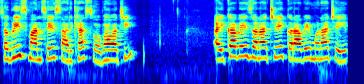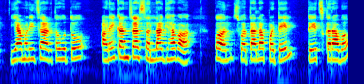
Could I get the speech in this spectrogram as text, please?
सगळीच माणसे सारख्या स्वभावाची. ऐकावे जनाचे करावे मनाचे या म्हणीचा अर्थ होतो अनेकांचा सल्ला घ्यावा पण स्वतःला पटेल तेच करावं.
